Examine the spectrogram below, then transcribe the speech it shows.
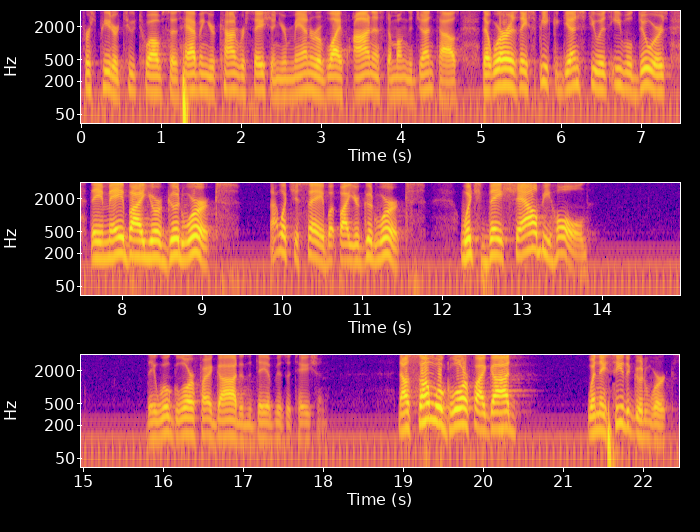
1 Peter 2:12 says having your conversation your manner of life honest among the Gentiles that whereas they speak against you as evildoers they may by your good works not what you say but by your good works which they shall behold they will glorify God in the day of visitation. Now some will glorify God when they see the good works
